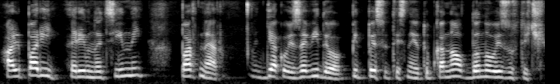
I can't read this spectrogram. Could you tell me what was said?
альпарі, рівноцінний партнер. Дякую за відео. Підписуйтесь на YouTube канал. До нової зустрічі!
